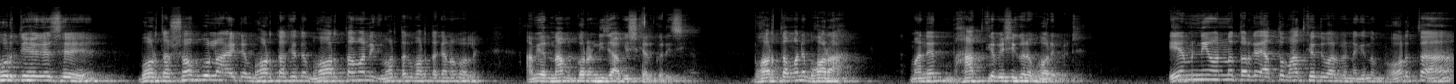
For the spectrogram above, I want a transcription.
ভর্তি হয়ে গেছে, ভর্তা সবগুলো আইটেম ভর্তা খেতে, ভর্তা মানে ভর্তাকে ভর্তা কেন বলে? আমি এর নামকরণ নিজে আবিষ্কার করেছি। ভর্তা মানে ভরা মানে ভাতকে বেশি করে ভরে পেটে। এমনি অন্য তরকারি এত ভাত খেতে পারবেন না কিন্তু ভর্তা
